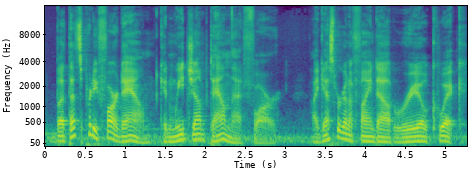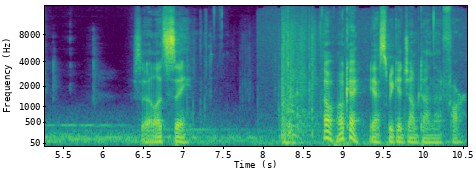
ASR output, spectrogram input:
but that's pretty far down. Can we jump down that far? I guess we're going to find out real quick. So let's see. Oh, okay. Yes, we could jump down that far.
